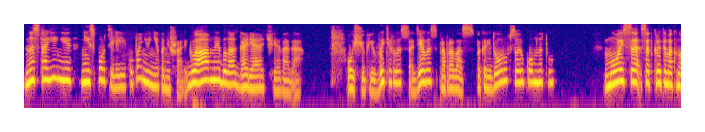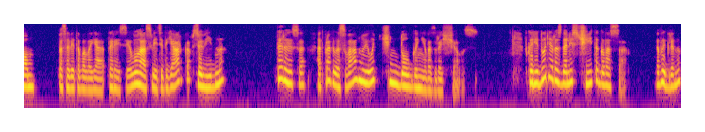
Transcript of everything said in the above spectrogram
Настроение не испортили и купанию не помешали. Главное была горячая вода. Ощупью вытерлась, оделась, пробралась по коридору в свою комнату. «Мойся с открытым окном», — посоветовала я Тересе. «Луна светит ярко, все видно». Тереса отправилась в ванну и очень долго не возвращалась. В коридоре раздались чьи-то голоса. Выглянув,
